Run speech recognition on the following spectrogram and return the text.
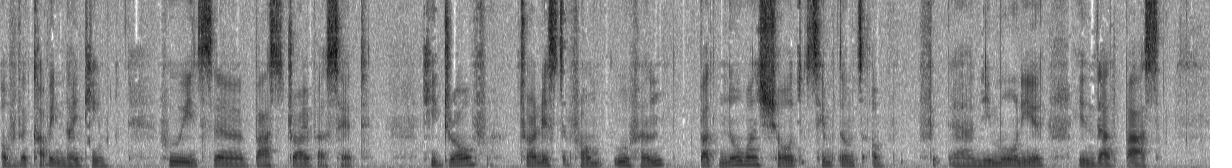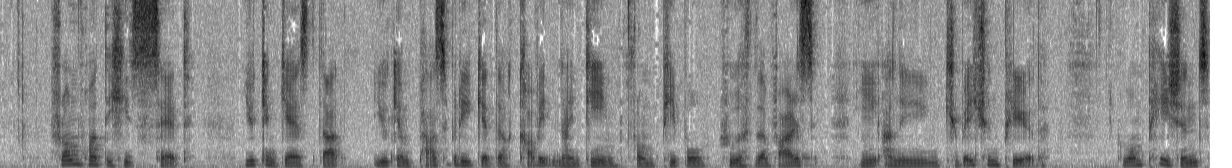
of the covid-19 who is a bus driver said he drove tourists from wuhan but no one showed symptoms of uh, pneumonia in that bus. From what he said, you can guess that you can possibly get the COVID 19 from people who have the virus in an incubation period. One patient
